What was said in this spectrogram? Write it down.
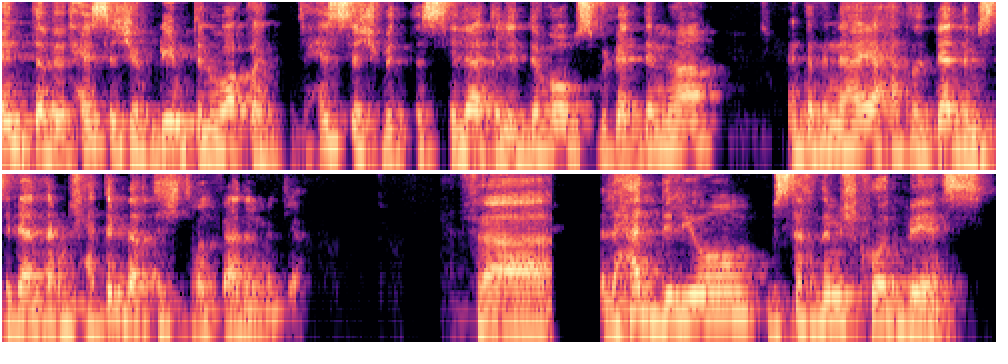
أنت بتحسش بقيمة الوقت بتحسش بالتسهيلات اللي ال DevOps بيقدمها أنت في النهاية حتقدم استقالتك مش حتقدر تشتغل في هذا المجال. فلحد اليوم بستخدمش code base.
